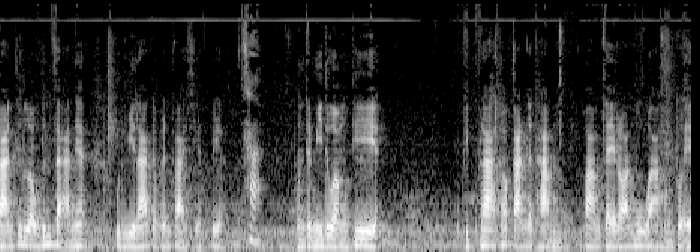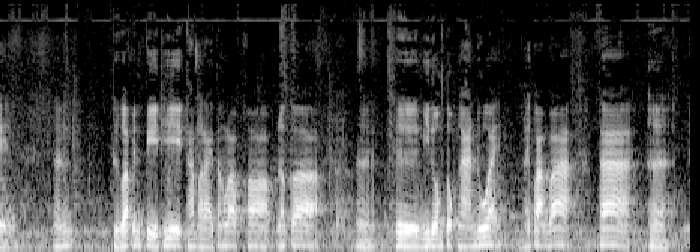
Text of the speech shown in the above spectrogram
การขึ้นลงขึ้นศาลเนี่ย คุณวีระจะเป็นฝ่ายเสียเปรียบค่ะมันจะมีดวงที่ผิดพลาดเพราะการกระทำความใจร้อนวู่วามของตัวเองนั้นถือว่าเป็นปีที่ทำอะไรต้องรอบคอบ แล้วก็เอ่อคือมีดวงตกงานด้วย หมายความว่าถ้าเอ่อไป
